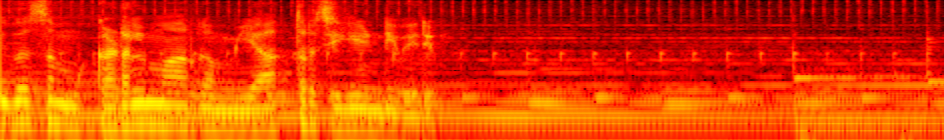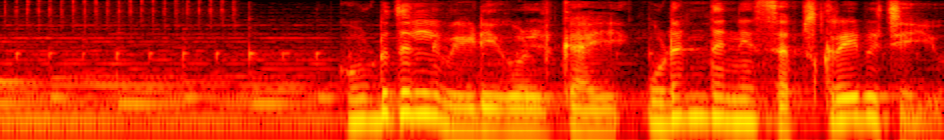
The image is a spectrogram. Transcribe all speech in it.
ദിവസം കടൽ മാർഗം യാത്ര ചെയ്യേണ്ടി വരും. കൂടുതൽ വീഡിയോകൾക്കായി ഉടൻ തന്നെ സബ്സ്ക്രൈബ് ചെയ്യൂ.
